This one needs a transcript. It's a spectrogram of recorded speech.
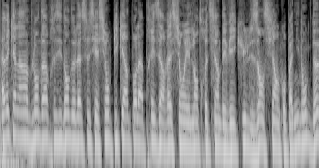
Avec Alain Blondin, président de l'association Picard pour la préservation et l'entretien des véhicules anciens en compagnie donc de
